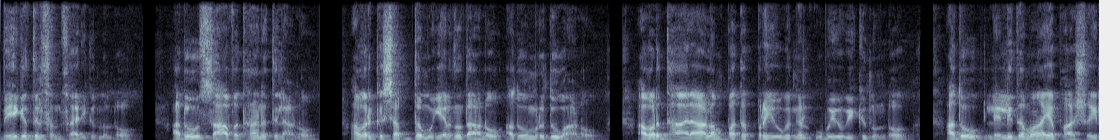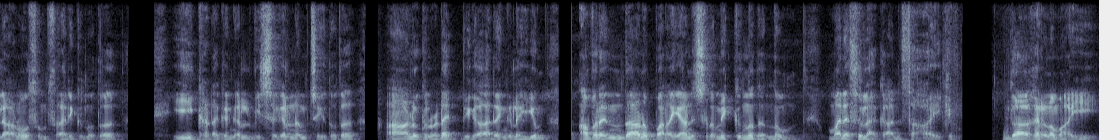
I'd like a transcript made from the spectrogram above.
വേഗത്തിൽ സംസാരിക്കുന്നുണ്ടോ? അതോ സാവധാനത്തിലാണോ? അവർക്ക് ശബ്ദം ഉയർന്നതാണോ അതോ മൃദുവാണോ? അവർ ധാരാളം പദപ്രയോഗങ്ങൾ ഉപയോഗിക്കുന്നുണ്ടോ? അതോ ലളിതമായ ഭാഷയിലാണോ സംസാരിക്കുന്നത്? ഈ ഘടകങ്ങൾ വിശകലനം ചെയ്തത് ആളുകളുടെ വികാരങ്ങളെയും അവർ എന്താണ് പറയാൻ ശ്രമിക്കുന്നതെന്നും മനസ്സിലാക്കാൻ സഹായിക്കും. ഉദാഹരണമായി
